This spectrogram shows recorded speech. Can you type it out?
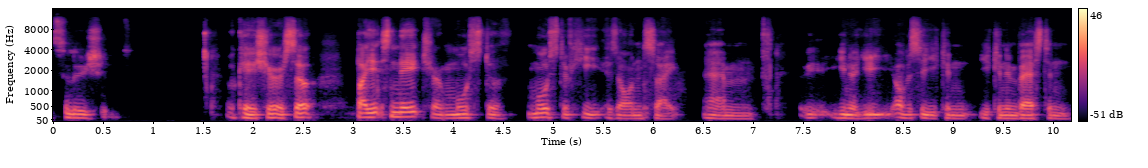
solutions. Okay, sure. So, by its nature, most of most of heat is on site. Um, you know, you obviously you can you can invest in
